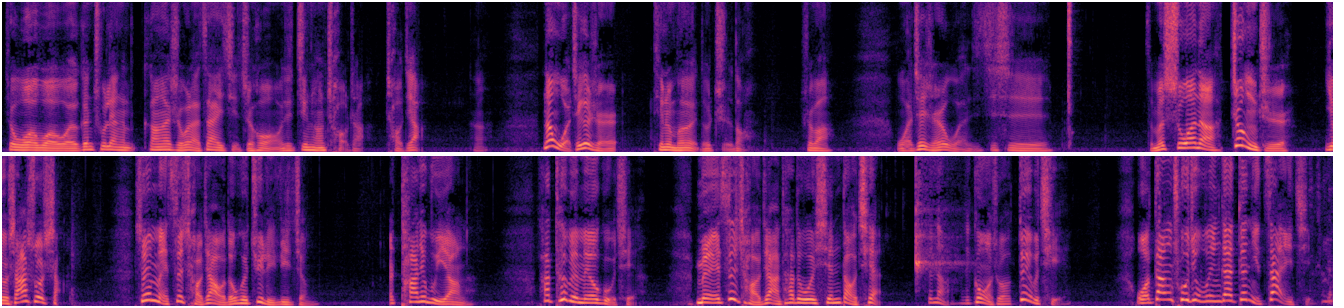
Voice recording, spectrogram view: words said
就我我我跟初恋刚开始我俩在一起之后，我就经常吵架吵架。那我这个人儿，听众朋友也都知道，是吧？我这人我就是怎么说呢？正直，有啥说啥，所以每次吵架我都会据理力争。而他就不一样了，他特别没有骨气。每次吵架，他都会先道歉，真的，你跟我说对不起，我当初就不应该跟你在一起。嗯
